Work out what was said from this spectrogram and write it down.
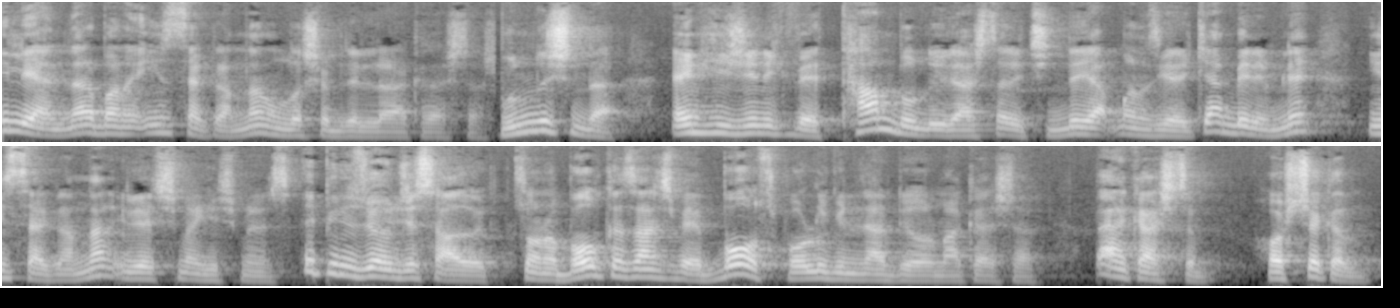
Dileyenler bana Instagram'dan ulaşabilirler arkadaşlar. Bunun dışında en hijyenik ve tam dolu ilaçlar için de yapmanız gereken benimle Instagram'dan iletişime geçmeniz. Hepinize önce sağlık, sonra bol kazanç ve bol sporlu günler diyorum arkadaşlar. Ben kaçtım. Hoşçakalın.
